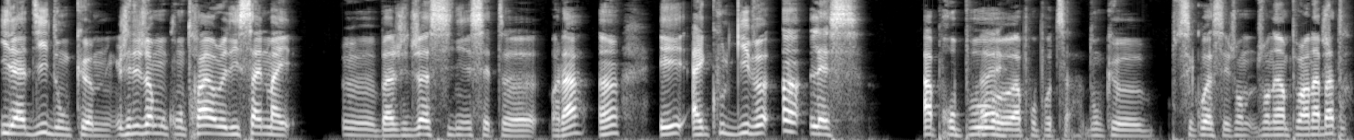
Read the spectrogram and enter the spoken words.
Il a dit donc, euh, j'ai déjà mon contrat, already signed my. Euh, bah, j'ai déjà signé cette. voilà, un et I could give un less à propos, ouais. euh, à propos de ça. Donc, euh, c'est quoi C'est j'en ai un peu un à battre.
